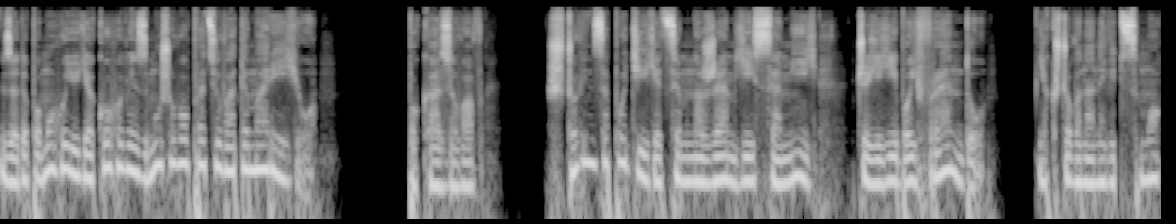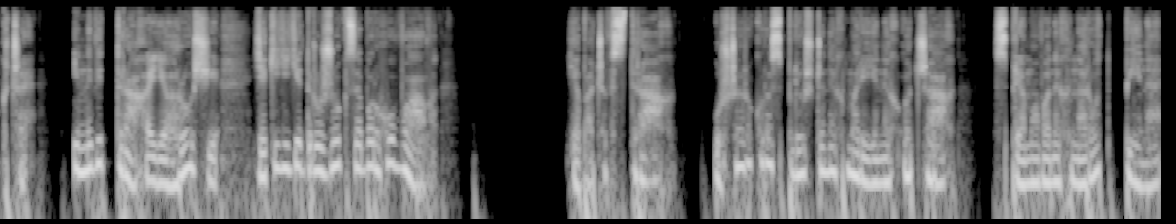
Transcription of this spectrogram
за допомогою якого він змушував працювати Марію, показував, що він заподіє цим ножем їй самій чи її бойфренду, якщо вона не відсмокче і не відтрахає гроші, які її дружок заборгував. Я бачив страх у широко розплющених Маріїних очах, спрямованих на рот піне,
